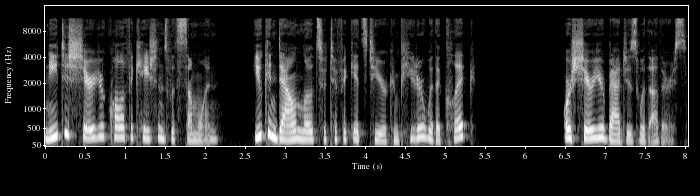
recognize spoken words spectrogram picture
Need to share your qualifications with someone? You can download certificates to your computer with a click or share your badges with others.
